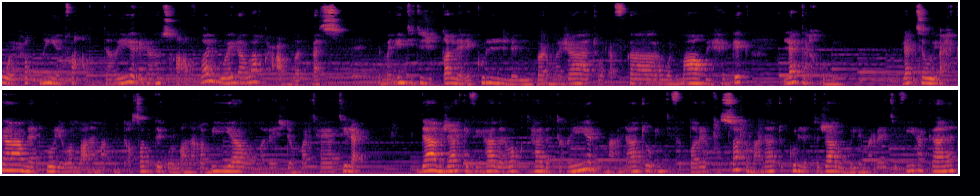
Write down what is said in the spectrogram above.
هو يحط نية فقط التغيير إلى نسخة أفضل وإلى واقع أفضل بس. لما أنت تيجي تطلعي كل البرمجات والأفكار والماضي حقك لا تحكمي. لا تسوي أحكام لا تقولي والله أنا ما كنت أصدق والله أنا غبية والله ليش دمرت حياتي؟ لا. دام جاكي في هذا الوقت هذا التغيير معناته أنت في الطريق الصح ومعناته كل التجارب اللي مريتي فيها كانت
